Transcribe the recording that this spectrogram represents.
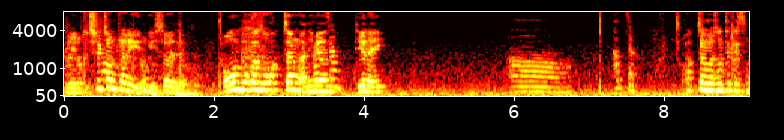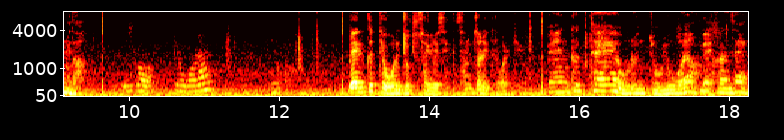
원래 이렇게 7점짜리 이런 게 있어야 돼요. 저원 보관소 확장 아니면 확장? DNA 어 확장. 확장을 선택했습니다. 이거 요거랑 요거. 맨 끝에 오른쪽 주사 위에 3짜리 들어갈게요. 맨 끝에 오른쪽 요거요. 네. 파란색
